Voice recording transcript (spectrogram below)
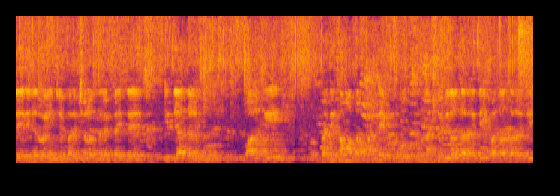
తేదీ నిర్వహించే పరీక్షలో సెలెక్ట్ అయితే విద్యార్థులకు వాళ్ళకి ప్రతి సంవత్సరం అంటే ఇప్పుడు ఉన్న తొమ్మిదో తరగతి పదో తరగతి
